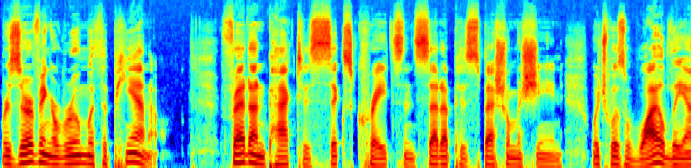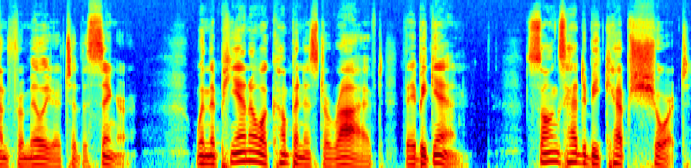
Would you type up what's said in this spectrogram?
reserving a room with a piano. Fred unpacked his six crates and set up his special machine, which was wildly unfamiliar to the singer. When the piano accompanist arrived, they began. Songs had to be kept short.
